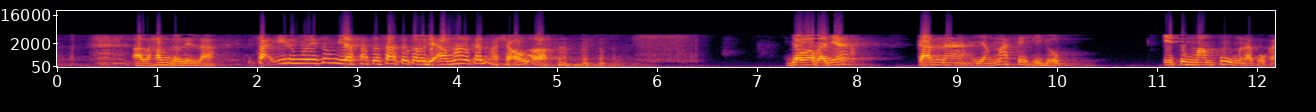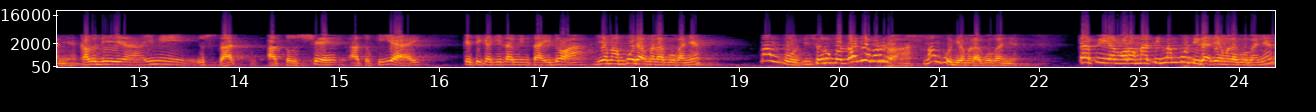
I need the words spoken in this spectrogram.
Alhamdulillah. Ilmu itu biar satu-satu kalau diamalkan Masya Allah. Jawabannya, karena yang masih hidup itu mampu melakukannya. Kalau dia ini ustadz atau syekh atau kiai ketika kita minta doa, dia mampu tidak melakukannya? Mampu. Disuruh berdoa, dia berdoa. Mampu dia melakukannya. Tapi yang orang mati mampu tidak dia melakukannya?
